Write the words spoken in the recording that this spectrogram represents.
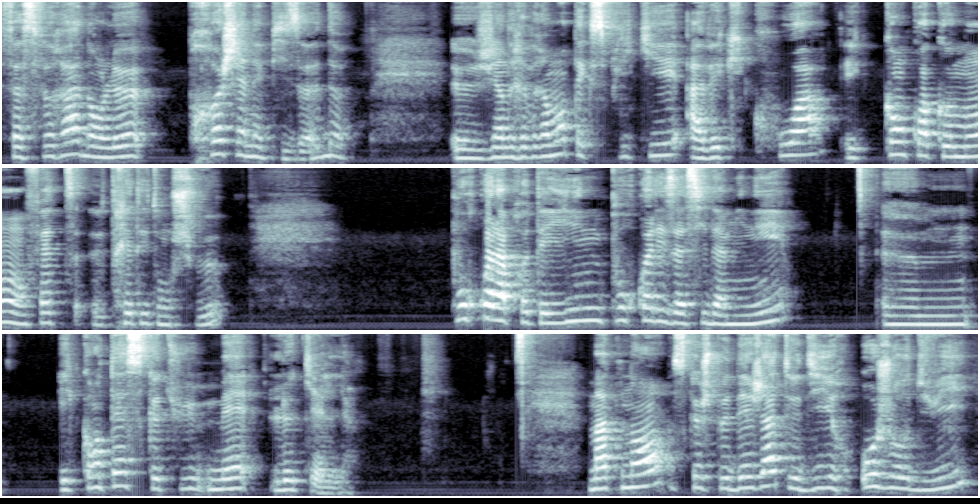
ça se fera dans le prochain épisode. Euh, je viendrai vraiment t'expliquer avec quoi et quand, quoi, comment en fait euh, traiter ton cheveu. Pourquoi la protéine, pourquoi les acides aminés? Euh, et quand est-ce que tu mets lequel? Maintenant, ce que je peux déjà te dire aujourd'hui,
